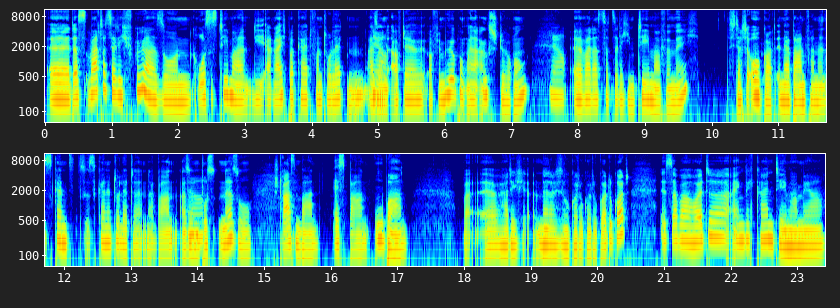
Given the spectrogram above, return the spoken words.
Äh, das war tatsächlich früher so ein großes Thema, die Erreichbarkeit von Toiletten. Also Ja. auf, der, auf dem Höhepunkt meiner Angststörung Ja. äh, war das tatsächlich ein Thema für mich. Ich dachte, oh Gott, in der Bahn fahren, das ist, kein, ist keine Toilette in der Bahn. Also Ja. im Bus, ne, so Straßenbahn, S-Bahn, U-Bahn. Äh, hatte ich, dann dachte ich so, oh Gott, oh Gott, oh Gott, oh Gott. Ist aber heute eigentlich kein Thema mehr.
